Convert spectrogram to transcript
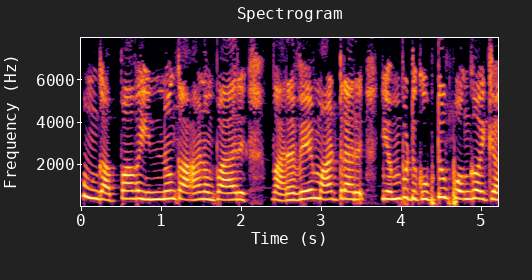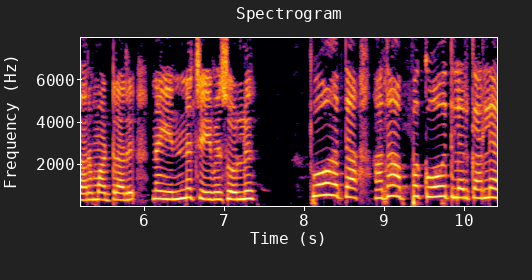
உங்க அப்பாவை இன்னும் காணும் பாரு. வரவே மாட்றாரு. எம்புட்டு கூப்பிட்டு பொங்க வைக்க வர மாட்றாரு. நான் என்ன செய்வேன் சொல்லு? போ அத்தா அதான் அப்பா கோவத்துல இருக்கார்ல.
